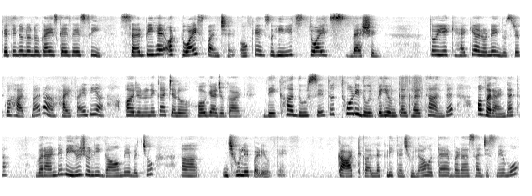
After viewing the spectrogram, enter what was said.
कहते no no no guys guys guys see sir भी है और ट्वाइस पंच है okay so he needs twice bashing तो ये कह के उन्होंने एक दूसरे को हाथ मारा हाई फाई दिया और उन्होंने कहा, चलो, हो गया जुगाड़। देखा दूर से तो थोड़ी दूर पे ही उनका घर था अंदर और वरांडा था। वरांडे में यूजुअली गाँव में बच्चों झूले पड़े होते हैं। काठ का, लकड़ी का झूला होता है बड़ा सा, जिसमें वो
